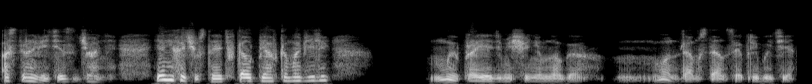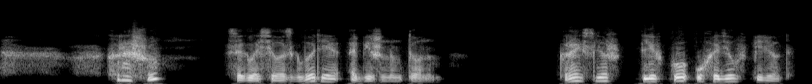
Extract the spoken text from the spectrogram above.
«Остановитесь, Джонни. Я не хочу стоять в толпе автомобилей». «Мы проедем еще немного. Вон там станция прибытия». «Хорошо», — согласилась Глория обиженным тоном. Крайслер легко уходил вперед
